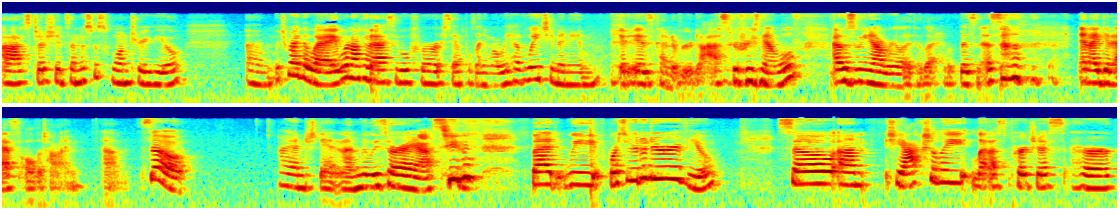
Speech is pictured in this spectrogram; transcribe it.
asked her she'd send us just one to review. Um, which, by the way, we're not going to ask people for samples anymore. We have way too many, it is kind of rude to ask for free samples, as we now realize that I have a business, and I get asked all the time. Um, so, I understand, and I'm really sorry I asked you. but we, of course, are going to do a review. So um, she actually let us purchase her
